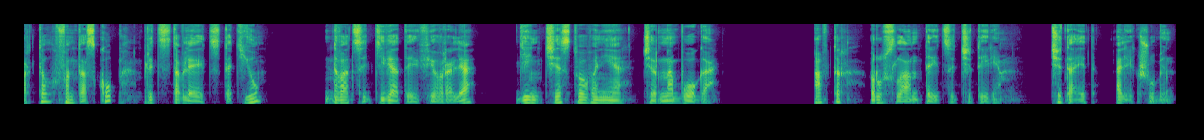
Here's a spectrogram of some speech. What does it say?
Портал «Фантаскоп» представляет статью «29 февраля. День чествования Чернобога». Автор Руслан 34. Читает Олег Шубин.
